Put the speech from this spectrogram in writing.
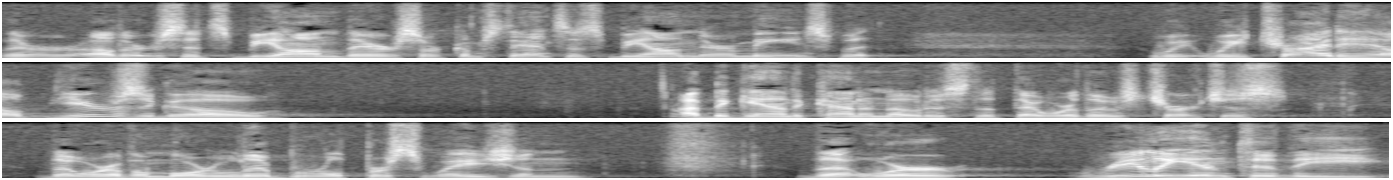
There are others, it's beyond their circumstance, it's beyond their means, but we, we try to help. Years ago, I began to kind of notice that there were those churches that were of a more liberal persuasion that were really into the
